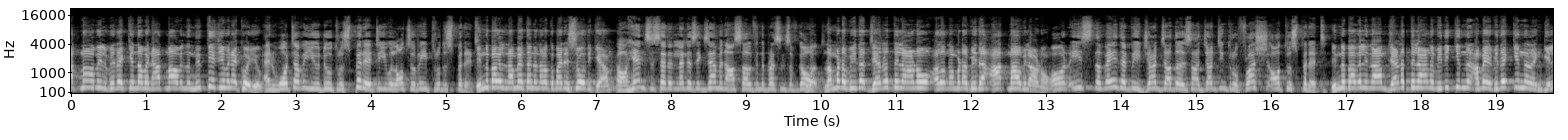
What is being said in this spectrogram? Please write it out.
ആത്മാവിൽ വിതയ്ക്കുന്നവൻ ആത്മാവിൽ നിന്ന് നിത്യജീവനെ കൊയ്യും And whatever you do through spirit, you will also reap through the spirit. ഇന്ന് പകൽ നമ്മെ തന്നെ നമുക്ക് പരിശോധിക്കാം Now, hence, he said, let us examine ourselves in the presence of God. നമ്മുടെ വിധ ജഡത്തിലാണോ അതോ നമ്മുടെ വിധ ആത്മാവിലാണോ Or is the way that we judge others are judging through flesh or through spirit? ഇന്ന് പകൽ നാം ജഡത്തിലാണ് വിധിക്കുന്ന അമേ വിതയ്ക്കുന്നതെങ്കിൽ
